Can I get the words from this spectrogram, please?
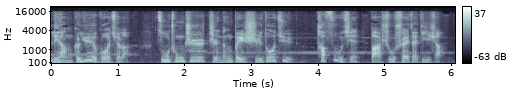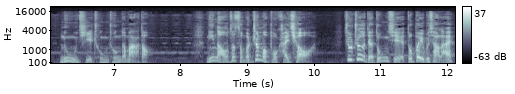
两个月过去了，祖冲之只能背十多句。他父亲把书摔在地上，怒气冲冲地骂道：“你脑子怎么这么不开窍啊？就这点东西都背不下来，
